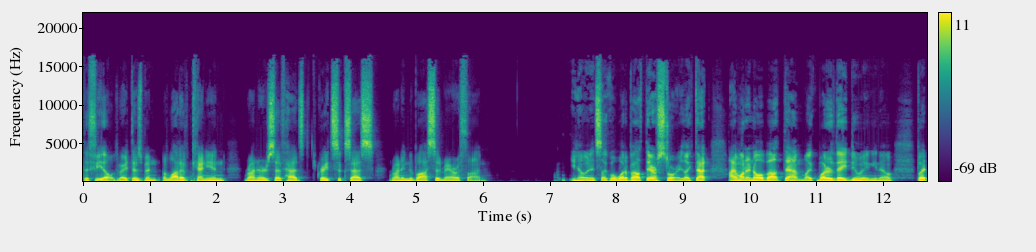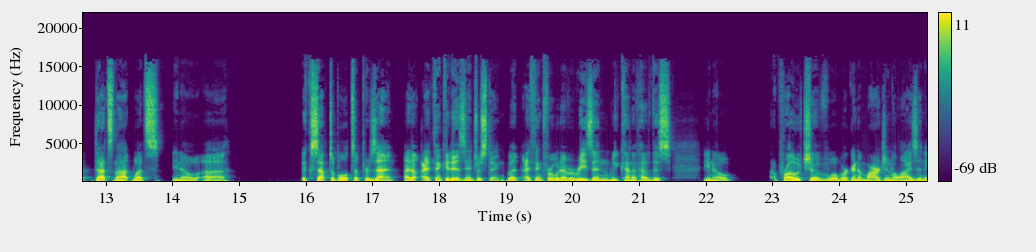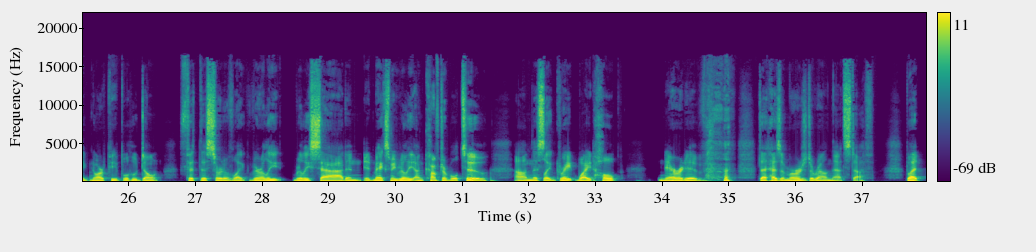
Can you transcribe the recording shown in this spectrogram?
the field, right? There's been a lot of Kenyan runners have had great success running the Boston Marathon. You know, and it's like, well, what about their story? Like that, I want to know about them. Like, what are they doing? You know, but that's not what's, you know, uh, acceptable to present. I don't I think it is interesting, but I think for whatever reason we kind of have this, you know, approach of well we're going to marginalize and ignore people who don't fit this sort of like really really sad and it makes me really uncomfortable too. Um, this like great white hope narrative that has emerged around that stuff. But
